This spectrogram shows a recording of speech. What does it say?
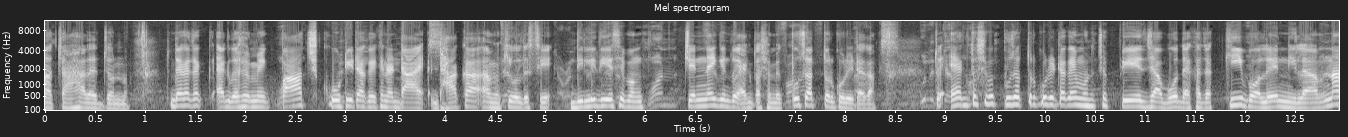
না চাহালের জন্য। তো দেখা যাক এক দশমিক পাঁচ কোটি টাকা এখানে ঢাকা আমি কি বলতেছি দিল্লি দিয়েছে এবং চেন্নাই কিন্তু এক দশমিক পঁচাত্তর কোটি টাকা। তো এক দশমিক পঁচাত্তর কোটি টাকায় মনে হচ্ছে পেয়ে যাব। দেখা যাক কি বলে নিলাম। না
